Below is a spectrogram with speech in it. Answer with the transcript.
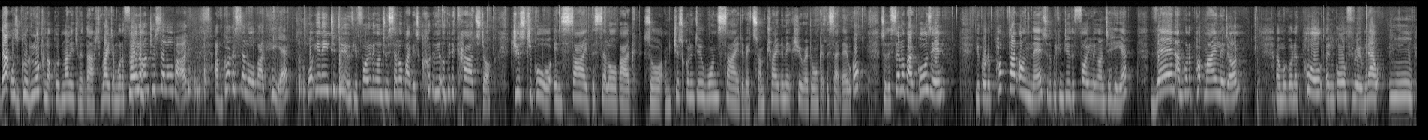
that was good luck, not good management, that. Right, I'm going to foil it onto a cello bag. I've got a cello bag here. What you need to do if you're foiling onto a cello bag is cut a little bit of cardstock just to go inside the cello bag. So I'm just going to do one side of it. So I'm trying to make sure I don't get the side. There we go. So the cello bag goes in. You're going to pop that on there so that we can do the foiling onto here. Then I'm going to pop my lid on and we're going to pull and go through. Now, mm,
